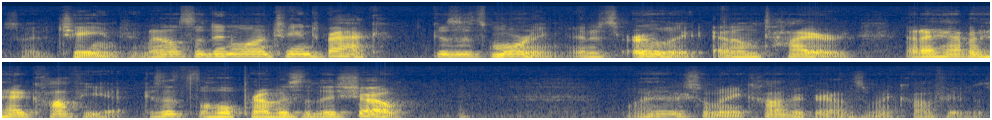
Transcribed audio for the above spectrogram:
So I had to change. And I also didn't want to change back because it's morning and it's early and I'm tired and I haven't had coffee yet because that's the whole premise of this show. Why are there so many coffee grounds in my coffee this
